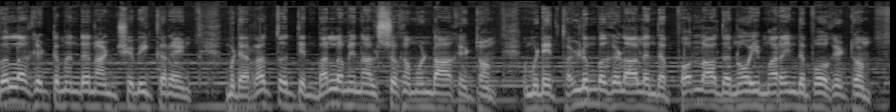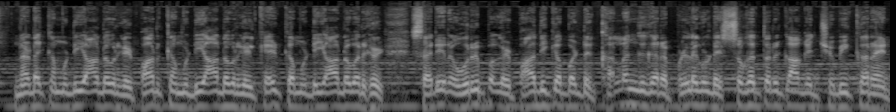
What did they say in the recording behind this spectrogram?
விலகட்டும் என்று நான் செபிக்கிறேன். உம்முடைய ரத்தத்தின் வல்லமையினால் சுகம் உண்டாகட்டும். உம்முடைய தழும்புகளால் இந்த பொருளாத நோய் மறைந்து போகட்டும். நடக்க முடியாதவர்கள் பார்க்க முடியாதவர்கள் கேட்க முடியாதவர்கள் சரீர உறுப்புகள் பாதிக்கப்பட்டு கலங்குகிற பிள்ளைகளுடைய சுகத்திற்காக செபிக்கிறேன்.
